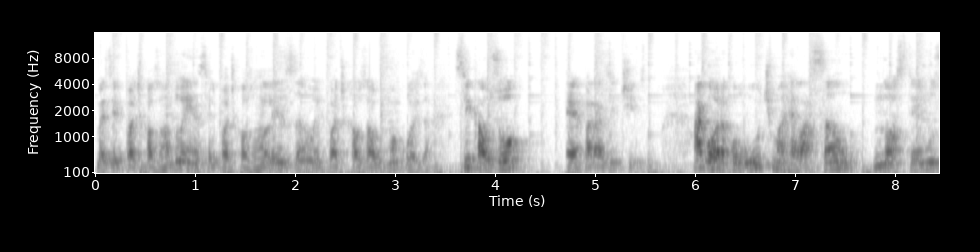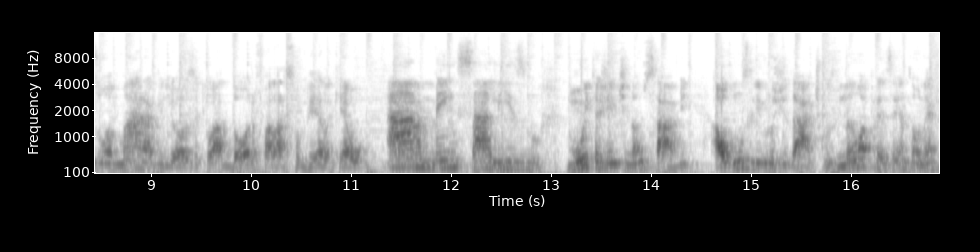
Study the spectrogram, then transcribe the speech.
Mas ele pode causar uma doença, ele pode causar uma lesão, ele pode causar alguma coisa. Se causou, é parasitismo. Agora, como última relação, nós temos uma maravilhosa que eu adoro falar sobre ela, que é o amensalismo. Muita gente não sabe, alguns livros didáticos não apresentam, né?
